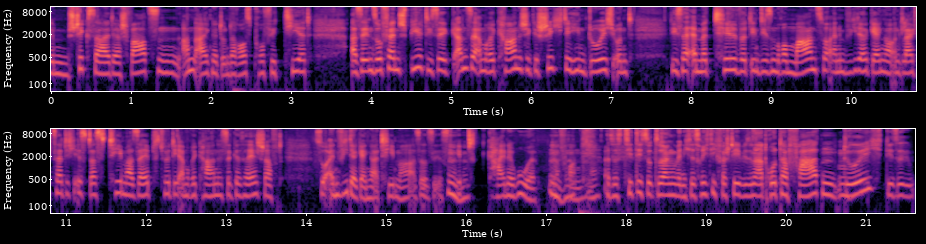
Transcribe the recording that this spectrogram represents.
dem Schicksal der Schwarzen aneignet und daraus profitiert. Also insofern spielt diese ganze amerikanische Geschichte hindurch und dieser Emmett Till wird in diesem Roman zu einem Wiedergänger und gleichzeitig ist das Thema selbst für die amerikanische Gesellschaft so ein Wiedergängerthema. Also es mhm. gibt keine Ruhe mhm. davon. Mhm. Ne? Also es zieht sich sozusagen, wenn ich das richtig verstehe, wie so eine Art roter Faden mhm. durch, diese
